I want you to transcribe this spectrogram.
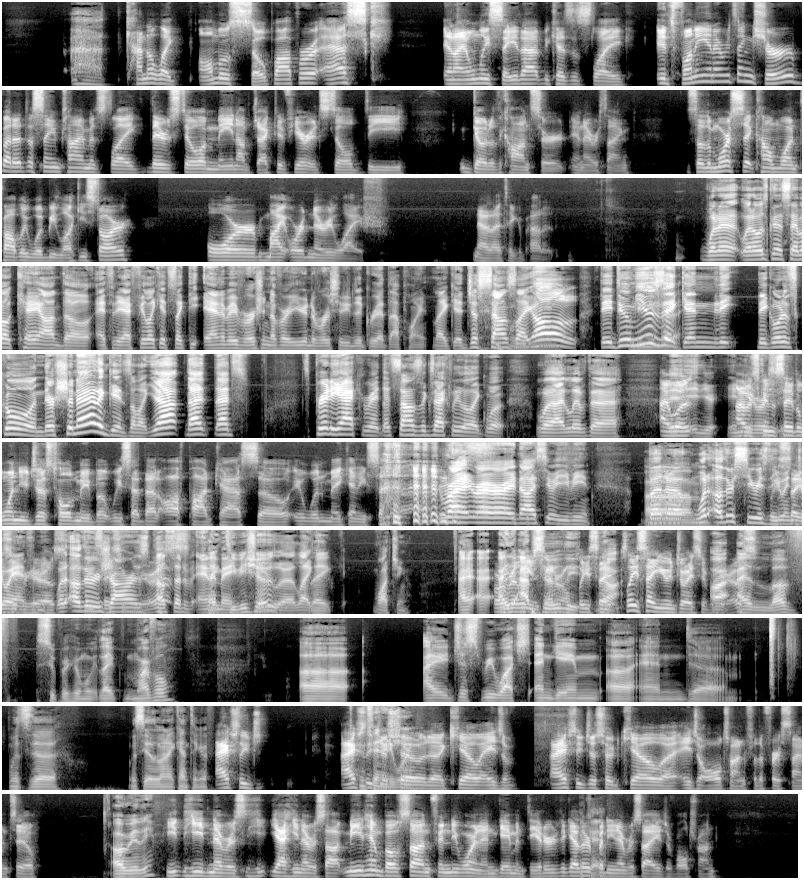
uh, kind of like almost soap opera esque. And I only say that because it's like it's funny and everything, sure, but at the same time, it's like there's still a main objective here. It's still the go to the concert and everything. So the more sitcom one probably would be Lucky Star or My Ordinary Life. Now that I think about it. What I, what I was gonna say about K-On though, Anthony, I feel like it's like the anime version of our university degree at that point. Like it just sounds like, do you mean? oh, they do What do you mean by music and they, they go to school and they're shenanigans. I'm like, yeah, that that's it's pretty accurate. That sounds exactly like what what I lived. Uh, I was in your, in I was going to say the one you just told me, but we said that off podcast, so it wouldn't make any sense. right, right, right. No, I see what you mean. But uh, Um, what other series do you enjoy, Anthony? What other genres outside of anime like TV do shows, you uh, like, like watching? I, I, Or I really in absolutely general. Please say, no, please say you enjoy I, superheroes. I love superhero movies like Marvel. Uh, I just rewatched Endgame. Uh, and um, what's the what's the other one I can't think of? I actually, I actually Infinity just War. showed uh, Kyo Age of. I actually just showed Kyo uh, Age of Ultron for the first time too. Oh, really? He he'd never he, yeah he never saw it. Me and him both saw Infinity War and Endgame in theater together, Okay. but he never saw Age of Ultron.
